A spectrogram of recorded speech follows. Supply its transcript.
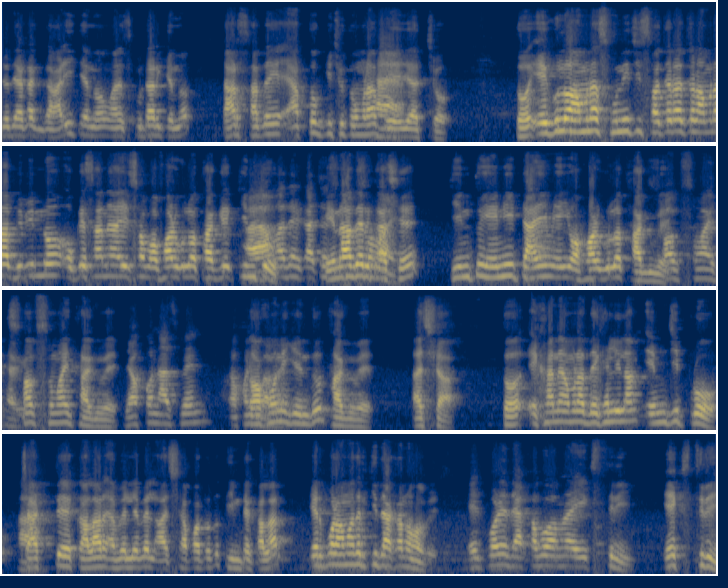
যদি একটা গাড়ি কেনো মানে স্কুটার কেনো তার সাথে এত কিছু তোমরা হ্যাঁ। পেয়ে যাচ্ছ। তো এগুলো আমরা শুনেছি সচরাচর আমরা বিভিন্ন ওকেশনে এইসব অফারগুলো থাকে কিন্তু আমাদের কাছে এনাদের কাছে কিন্তু এনি টাইম এই অফারগুলো থাকবে। সব সময় থাকে সব সময় থাকবে। যখন আসবেন তখনই কিন্তু থাকবে। আচ্ছা। তো এখানে আমরা দেখে নিলাম এমজি প্রো হ্যাঁ। চারটে কালার অ্যাভেলেবেল আছে আপাতত তিনটে কালার এরপর আমাদের কি দেখানো হবে? এরপরে দেখাবো আমরা এক্স থ্রি এক্স থ্রি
